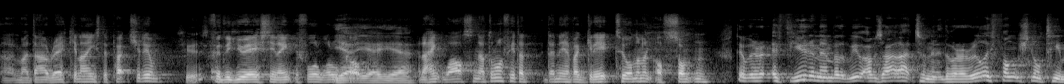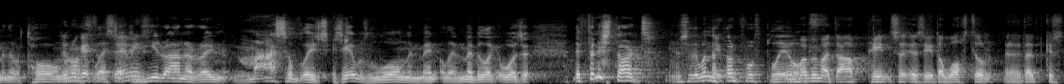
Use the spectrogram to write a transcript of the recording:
And my dad recognised the picture of him Seriously? for the USA '94 World Yeah, Cup. yeah, yeah. yeah. And I think Larsson. I don't know if he did, didn't he have a great tournament or something. They were, if you remember, we, I was at that tournament. They were a really functional team, and they were tall and Did they not get to the athletic. And he ran around massively. His his hair was long and mental, and maybe like it was. They finished third, you know, so they won the third, fourth playoff. Maybe my dad paints it as he had a worse tournament than he did because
